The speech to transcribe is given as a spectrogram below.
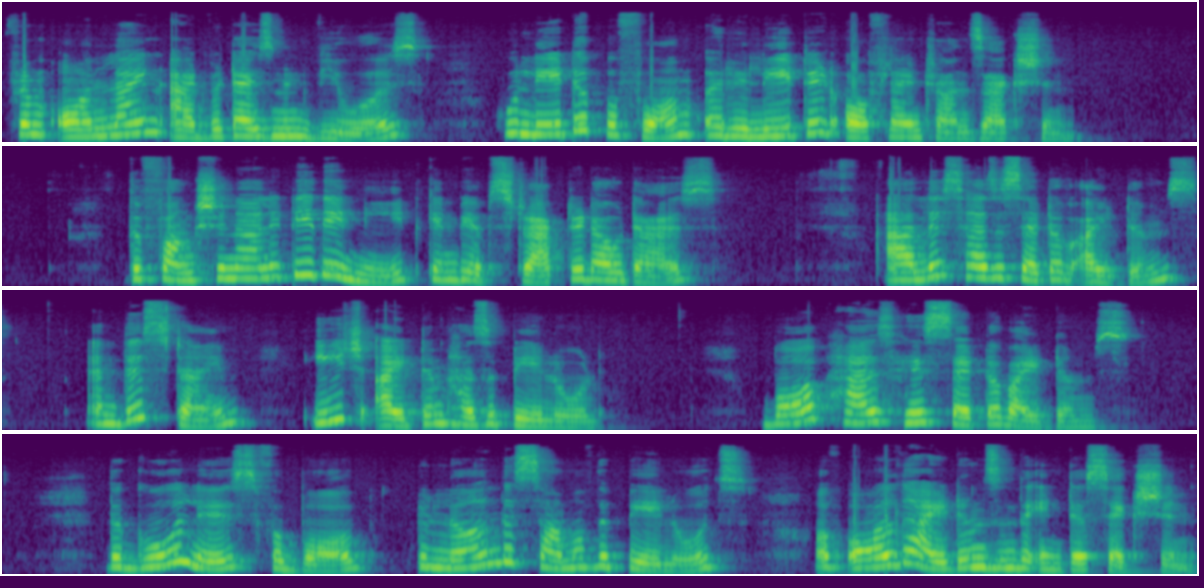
from online advertisement viewers who later perform a related offline transaction. The functionality they need can be abstracted out as Alice has a set of items, and this time each item has a payload. Bob has his set of items. The goal is for Bob to learn the sum of the payloads of all the items in the intersection.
